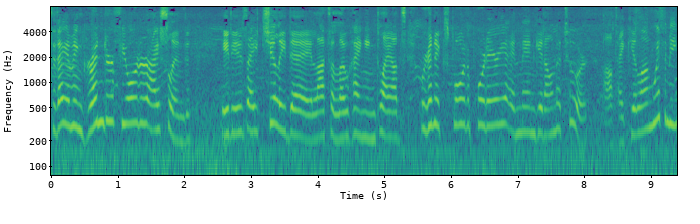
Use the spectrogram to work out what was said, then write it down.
Today I'm in Grundarfjordur, Iceland. It is a chilly day, lots of low-hanging clouds. We're going to explore the port area and then get on a tour. I'll take you along with me.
